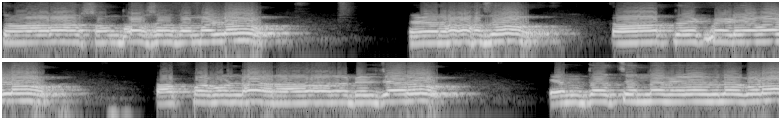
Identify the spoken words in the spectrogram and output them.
చాలా సంతోషం తమ్ముళ్ళు. ఈరోజు కార్పొరేట్ మీడియా వాళ్ళు తప్పకుండా రావాలని పిలిచారు. ఎంత చిన్న విలేజ్లో కూడా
